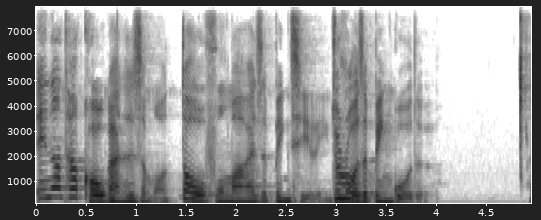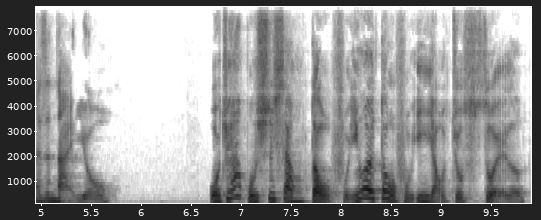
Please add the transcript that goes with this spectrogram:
诶，那它口感是什么？豆腐吗？还是冰淇淋？就如果是冰过的，还是奶油？我觉得它不是像豆腐，因为豆腐一咬就碎了。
